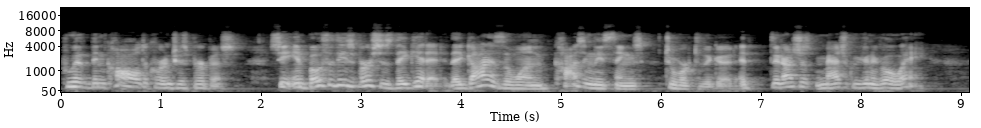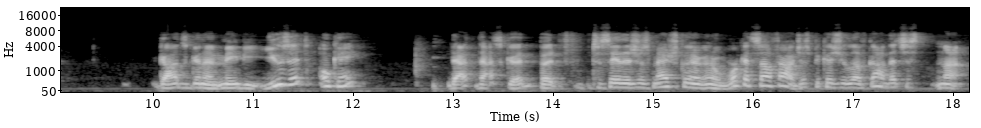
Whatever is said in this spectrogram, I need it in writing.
who have been called according to his purpose. See, in both of these verses, they get it. That God is the one causing these things to work to the good. It, they're not just magically going to go away. God's going to maybe use it, okay. That That's good, but to say that it's just magically going to work itself out just because you love God, that's just not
